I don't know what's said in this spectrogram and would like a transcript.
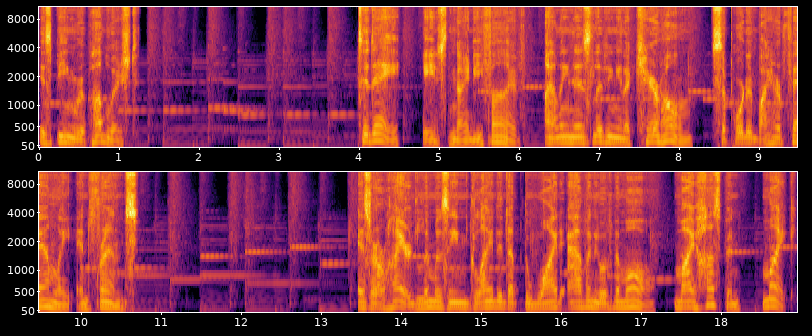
is being republished. Today, aged 95, Eileen is living in a care home, supported by her family and friends. As our hired limousine glided up the wide avenue of the mall, my husband, Mike,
